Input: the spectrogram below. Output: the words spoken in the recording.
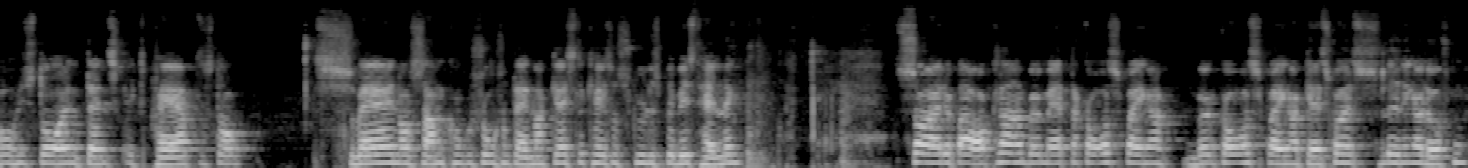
For historien dansk ekspert, der står Sverige når samme konklusion som Danmark. Gaslækager skyldes bevidst handling så er det bare opklaret, hvem er der går og springer, hvem går og springer gasrørsledninger i luften.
